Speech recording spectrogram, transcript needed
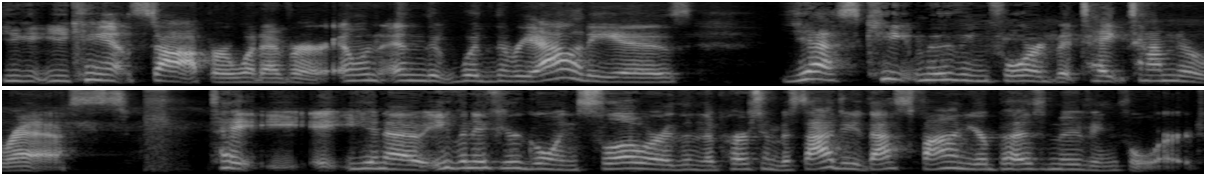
you you can't stop or whatever. And when, and the, when the reality is, yes, keep moving forward, but take time to rest. Take you know, even if you're going slower than the person beside you, that's fine. You're both moving forward,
